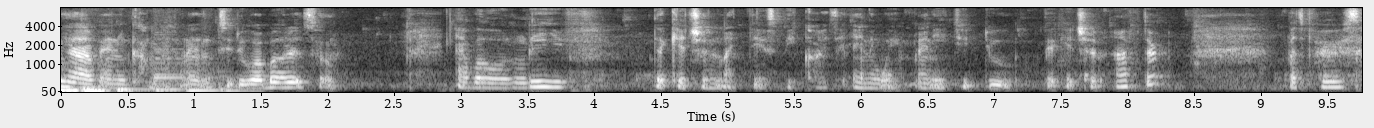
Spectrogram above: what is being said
Think I have any complaint to do about it, so I will leave the kitchen like this because anyway, I need to do the kitchen after. But first,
